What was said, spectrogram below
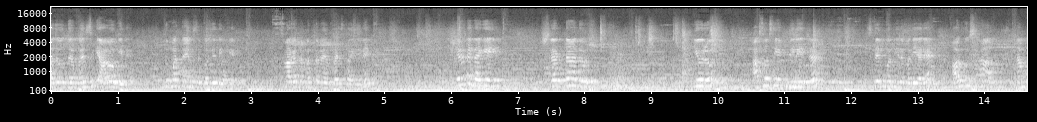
ಅದು ಒಂದು ಮನಸ್ಸಿಗೆ ಆಗೋಗಿದೆ. ತುಂಬ ಥ್ಯಾಂಕ್ಸ್ ಬಂದಿದ್ದಕ್ಕೆ. ಸ್ವಾಗತ ಮತ್ತೊಮ್ಮೆ ಬಯಸ್ತಾ ಇದ್ದೀನಿ. ಎರಡನೇದಾಗಿ, ಶ್ರದ್ಧಾ ದೋಷ್. ಇವರು ಅಸೋಸಿಯೇಟ್ ಮ್ಯಾನೇಜರ್ ಸ್ಟೆಮ್ ಬಂದಿದ್ದ ಬರೆಯಾರೆ ಅವ್ರಿಗೂ ಸಹ ನಮ್ಮ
